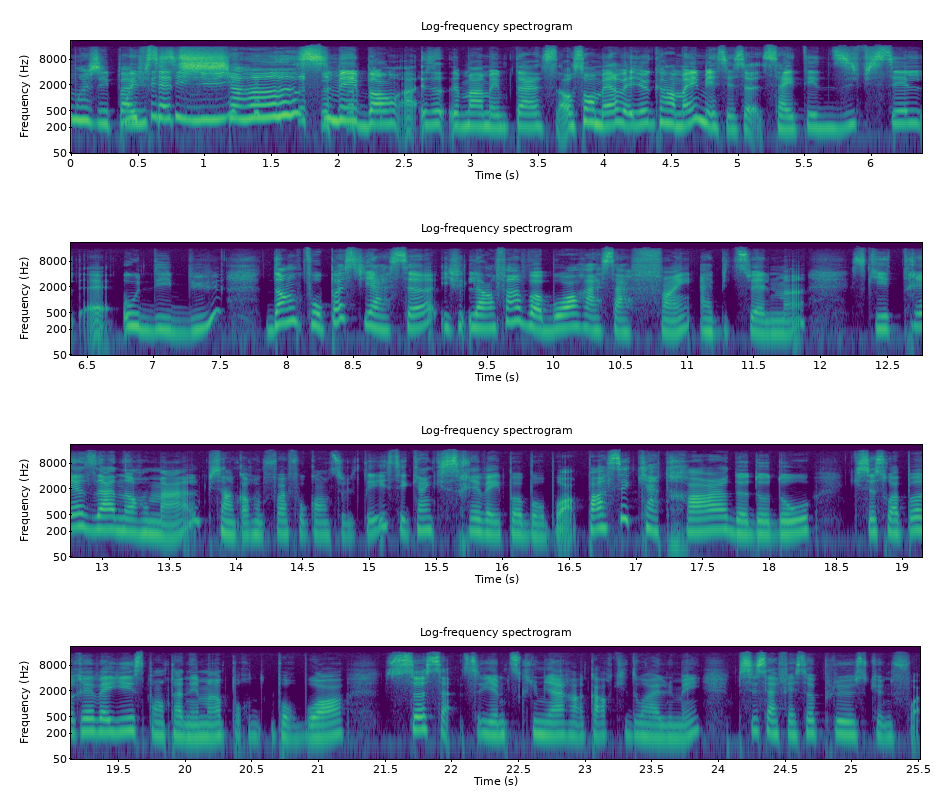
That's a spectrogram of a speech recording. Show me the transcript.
Moi, j'ai pas Moi, eu cette chance, mais bon, ah, mais en même temps, ils sont merveilleux quand même, mais c'est ça, ça a été difficile euh, au début. Donc, faut pas se fier à ça. L'enfant va boire à sa faim habituellement, ce qui est très anormal. Puis encore une fois, il faut consulter. C'est quand il se réveille pas pour boire. Passer quatre heures de dodo, qu'il se soit pas réveillé spontanément pour, pour boire, ça, ça- il y a une petite lumière encore qui doit allumer. Puis si ça fait ça plus qu'une fois.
